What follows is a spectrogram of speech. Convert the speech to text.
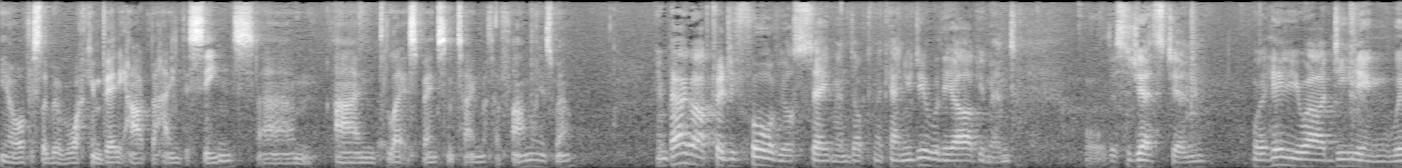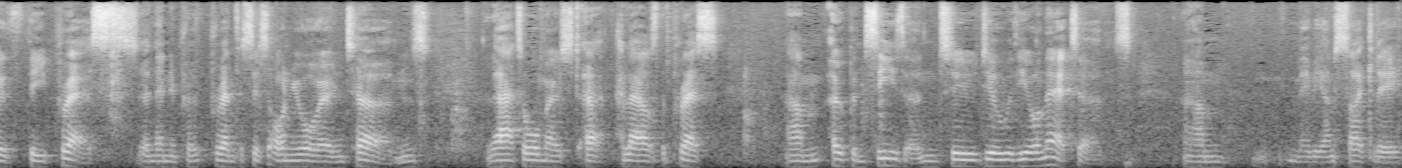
you know, obviously, we were working very hard behind the scenes, um, and let us spend some time with our family as well. In paragraph 24 of your statement, Dr. McCann, you deal with the argument or the suggestion. Well, here you are dealing with the press, and then in parenthesis, on your own terms. That almost uh, allows the press um, open season to deal with you on their terms. Um, maybe I'm slightly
